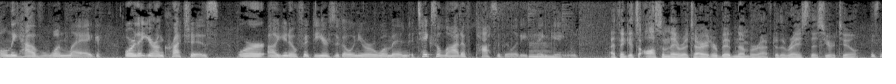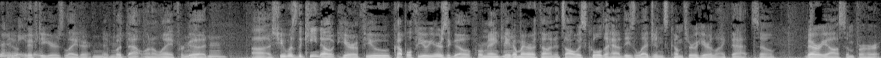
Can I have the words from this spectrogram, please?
only have one leg, or that you're on crutches, or uh, you know, 50 years ago when you were a woman. It takes a lot of possibility thinking. I think it's awesome they retired her bib number after the race this year too. Isn't that you know, amazing? Fifty years later, they put that one away for good. Uh, she was the keynote here a few couple few years ago for Mankato Marathon. It's always cool to have these legends come through here like that. So very awesome for her.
